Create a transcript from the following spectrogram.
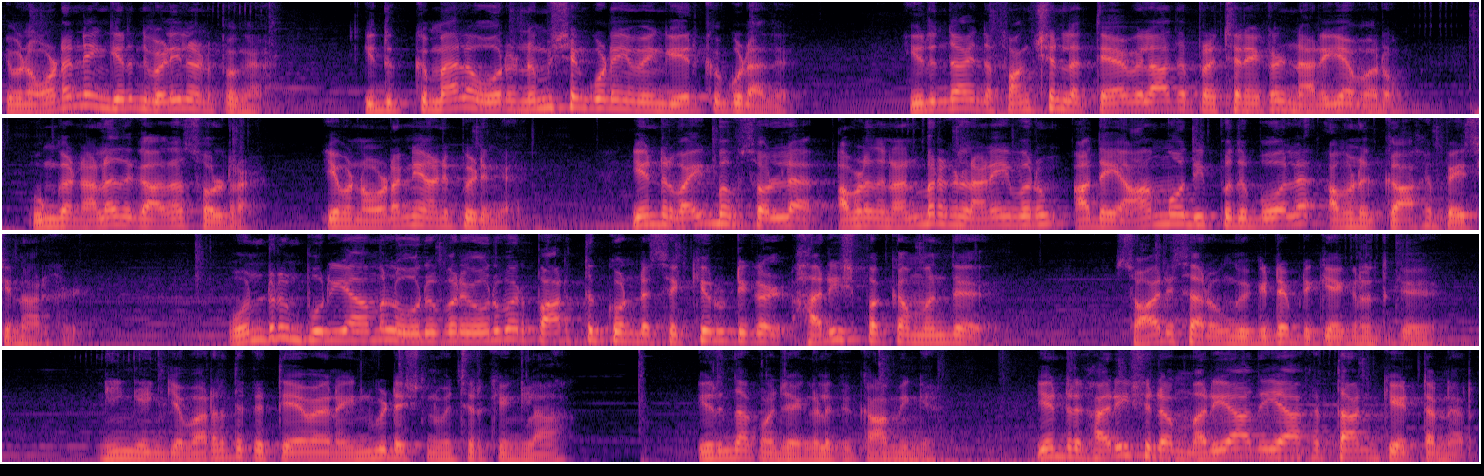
இவனை உடனே இங்கிருந்து வெளியில் அனுப்புங்க. இதுக்கு மேலே ஒரு நிமிஷம் கூட இவன் இங்கே இருக்கக்கூடாது. இருந்தால் இந்த ஃபங்க்ஷனில் தேவையில்லாத பிரச்சனைகள் நிறைய வரும். உங்கள் நல்லதுக்காக தான் சொல்கிறேன் இவனை உடனே அனுப்பிடுங்க என்று வைபவ் சொல்ல அவனது நண்பர்கள் அனைவரும் அதை ஆமோதிப்பது போல அவனுக்காக பேசினார்கள். ஒன்றும் புரியாமல் ஒருவரை ஒருவர் பார்த்து கொண்ட செக்யூரிட்டிகள் ஹரிஷ் பக்கம் வந்து சாரி சார் உங்ககிட்ட இப்படி கேட்குறதுக்கு நீங்கள் இங்கே வர்றதுக்கு தேவையான இன்விடேஷன் வச்சுருக்கீங்களா? இருந்தால் கொஞ்சம் எங்களுக்கு காமிங்க. என்று ஹரிஷிடம் மரியாதையாகத்தான் கேட்டனர்.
